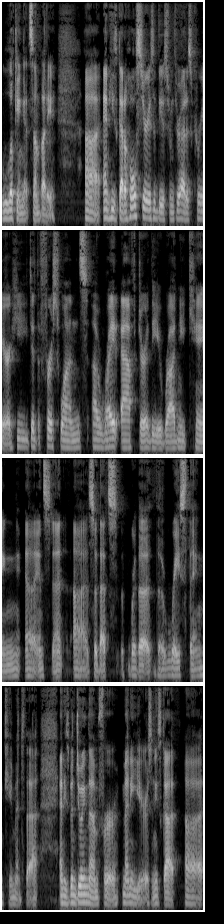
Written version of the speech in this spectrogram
looking at somebody. Uh, and he's got a whole series of these from throughout his career. He did the first ones uh, right after the Rodney King uh, incident, uh, so that's where the the race thing came into that. And he's been doing them for many years. And he's got uh,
